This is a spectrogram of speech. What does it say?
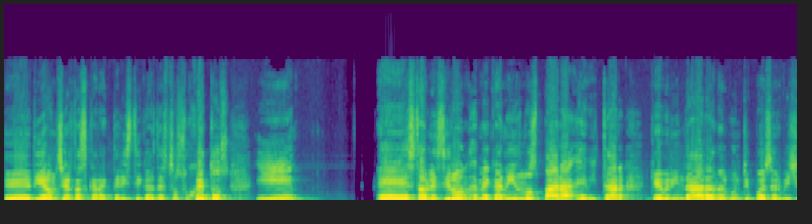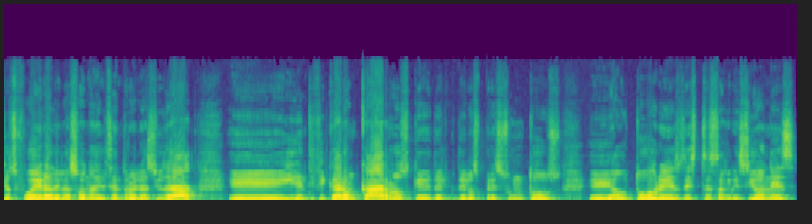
dieron ciertas características de estos sujetos y eh, establecieron mecanismos para evitar que brindaran algún tipo de servicios fuera de la zona del centro de la ciudad, eh, identificaron carros que de, los presuntos eh, autores de estas agresiones,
